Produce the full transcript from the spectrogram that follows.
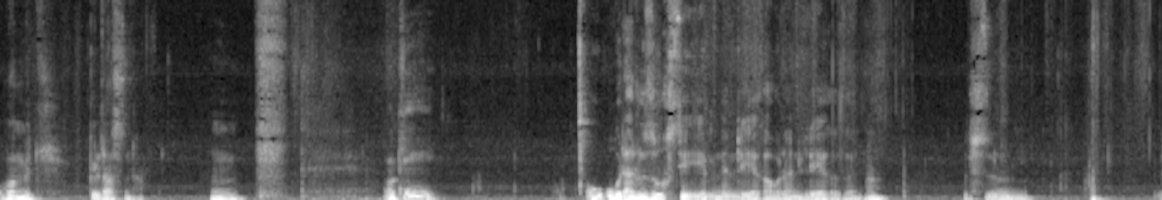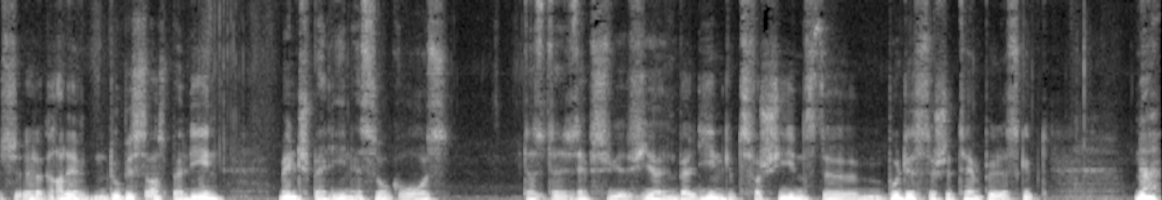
Aber mit Gelassenheit. Hm. Okay. Oder du suchst dir eben einen Lehrer oder eine Lehrerin. Ne? Das, ähm, äh, gerade du bist aus Berlin. Mensch, Berlin ist so groß. Das, selbst hier in Berlin gibt es verschiedenste buddhistische Tempel. Es gibt na,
